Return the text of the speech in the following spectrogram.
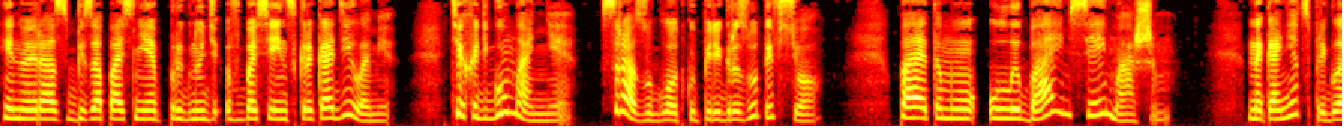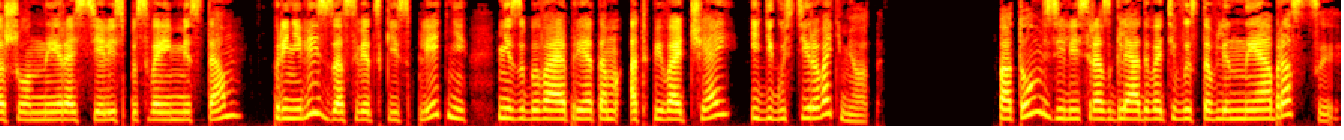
Иной раз безопаснее прыгнуть в бассейн с крокодилами. Те хоть гуманнее, сразу глотку перегрызут и все. Поэтому улыбаемся и машем. Наконец приглашенные расселись по своим местам, принялись за светские сплетни, не забывая при этом отпивать чай и дегустировать мед. Потом взялись разглядывать выставленные образцы.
